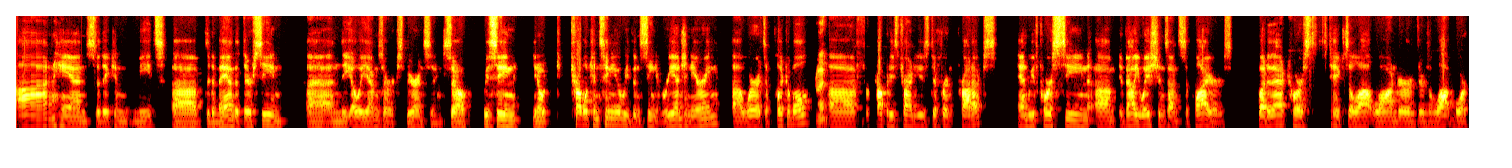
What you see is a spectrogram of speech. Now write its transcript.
on hand so they can meet uh, the demand that they're seeing uh, and the OEMs are experiencing. So we've seen, you know, trouble continue. We've been seeing re-engineering uh, where it's applicable right. Uh, for companies trying to use different products. And we've, of course, seen um, evaluations on suppliers but that course takes a lot longer. There's a lot more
